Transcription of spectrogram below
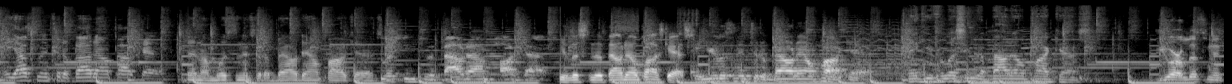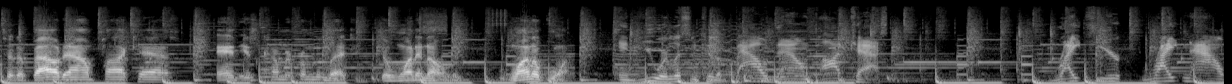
Hey, y'all listening to the Bow Down Podcast. And I'm listening to the Bow Down Podcast. Listening to the Bow Down Podcast. You're listening to the Bow Down Podcast. And you're listening to the Bow Down Podcast. Thank you for listening to the Bow Down Podcast. You are listening to the Bow Down Podcast, and it's coming from the legend, the one and only, one of one. And you are listening to the Bow Down Podcast. Right here, right now.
